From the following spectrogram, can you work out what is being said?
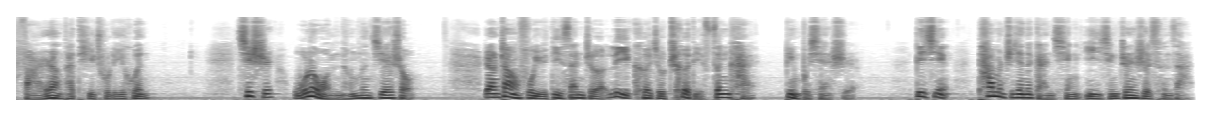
反而让他提出离婚。其实，无论我们能不能接受，让丈夫与第三者立刻就彻底分开，并不现实，毕竟。他们之间的感情已经真实存在。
